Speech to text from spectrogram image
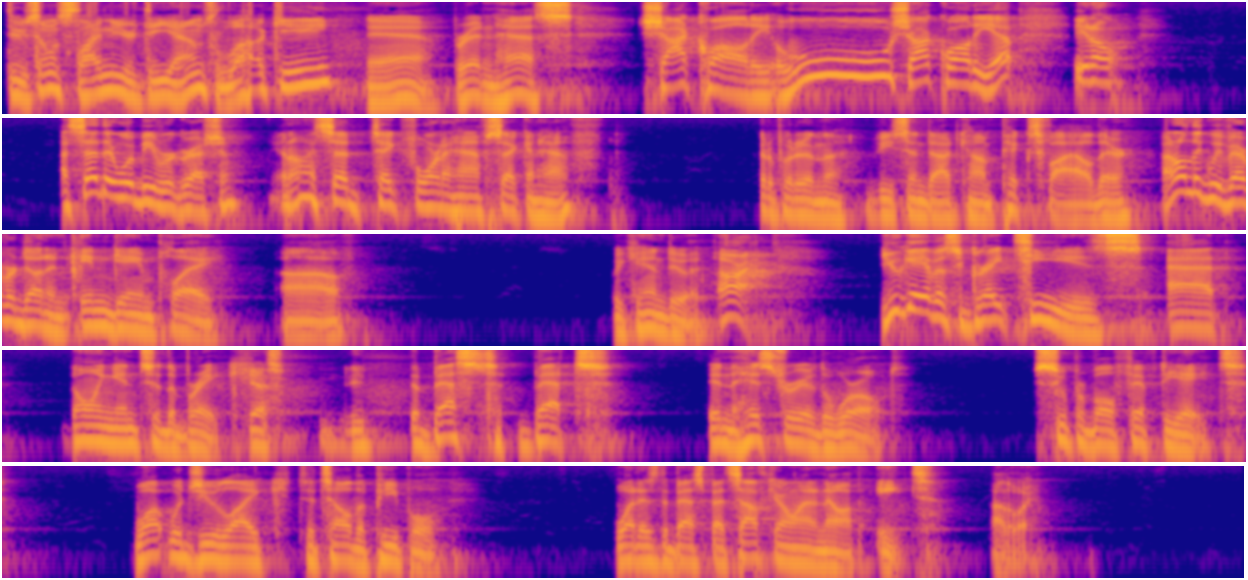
Dude, someone sliding in your DMs. Lucky. Yeah, Britton Hess. Shot quality. Ooh, shot quality. Yep. You know, I said there would be regression. You know, I said take four and a half second half. Could have put it in the vsin.com picks file there. I don't think we've ever done an in game play. Uh, we can do it. All right. You gave us a great tease at going into the break. Yes. Indeed. The best bet in the history of the world, Super Bowl 58. What would you like to tell the people? What is the best bet? South Carolina now up eight, by the way.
